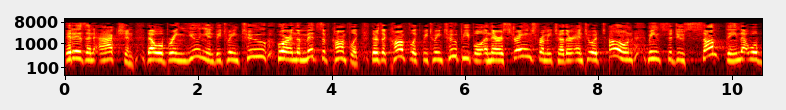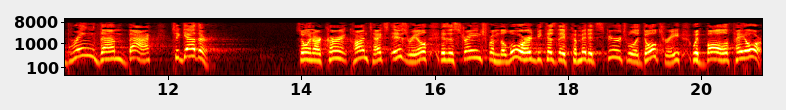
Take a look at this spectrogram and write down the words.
It is an action that will bring union between two who are in the midst of conflict. There's a conflict between two people and they're estranged from each other, and to atone means to do something that will bring them back together. So in our current context, Israel is estranged from the Lord because they've committed spiritual adultery with Baal of Peor.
